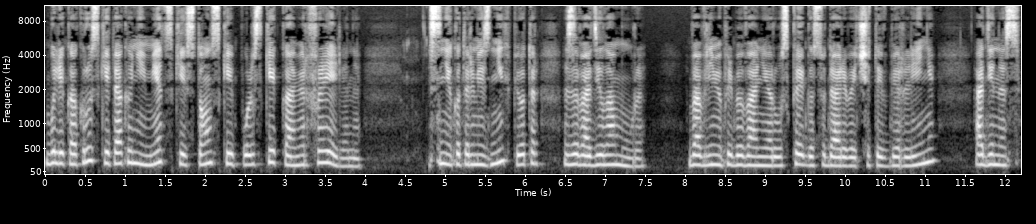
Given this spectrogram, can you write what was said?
были как русские, так и немецкие, эстонские, польские камер-фрейлины. С некоторыми из них Петр заводил амуры. Во время пребывания русской государевой четы в Берлине – один из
